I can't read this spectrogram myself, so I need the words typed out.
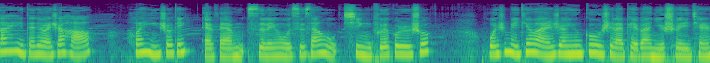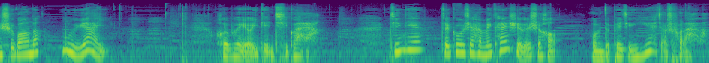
嗨，大家晚上好，欢迎收听 FM 四零五四三五幸福的故事书。我是每天晚上用故事来陪伴你睡前时光的木鱼阿姨。会不会有一点奇怪啊？今天在故事还没开始的时候，我们的背景音乐就出来了。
